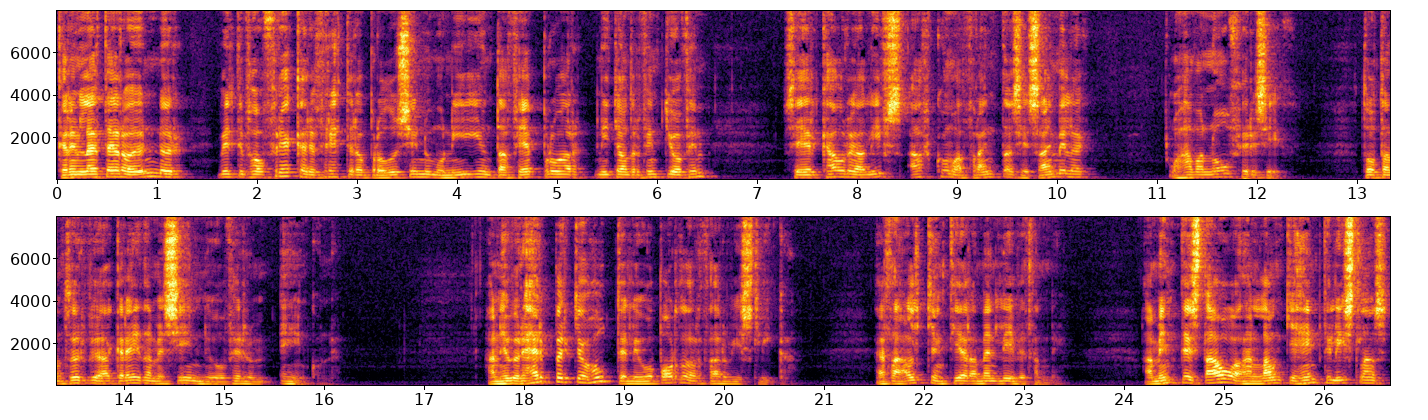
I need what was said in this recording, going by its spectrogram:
Greinlegt er að unnur vildi fá frekari frettir af bróðu sínum og 9. februar 1955 segir Kári að lífs afkoma frænda sér sæmileg og hafa nóg fyrir sig þótt hann þurfi að greiða með sínu og fyrir um eiginkonu. Hann hefur herbergi á hóteli og borðar þar vís líka. Er það algengt hér að menn lifi þannig? Hann myndist á að hann langi heim til Íslands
